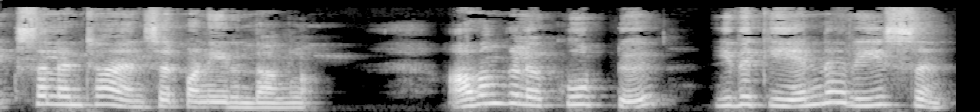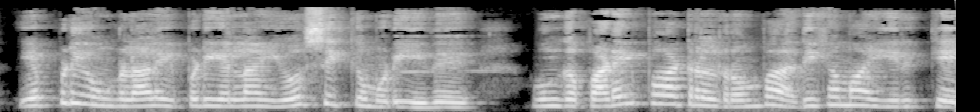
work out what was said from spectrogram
எக்ஸலண்ட்டாக ஆன்சர் பண்ணியிருந்தாங்களாம். அவங்கள கூப்பிட்டு இதுக்கு என்ன ரீசன் எப்படி உங்களால இப்படியெல்லாம் யோசிக்க முடியுது? உங்க படைப்பாற்றல் ரொம்ப அதிகமா இருக்கே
